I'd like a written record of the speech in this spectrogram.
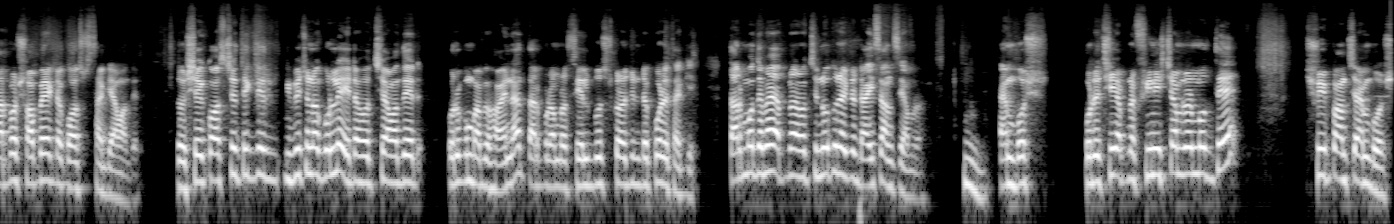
তারপর শপের একটা কস্ট থাকে আমাদের। তো সেই কস্টের থেকে বিবেচনা করলে এটা হচ্ছে আমাদের ওরকম ভাবে হয় না তারপর আমরা সেল বুস্ট করার জন্য করে থাকি। তার মধ্যে ভাই আপনার হচ্ছে নতুন একটা ডাইস আনছি আমরা। অ্যাম্বোস করেছি আপনার ফিনিশ চামড়ার মধ্যে সুই পাঞ্চ অ্যাম্বোস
